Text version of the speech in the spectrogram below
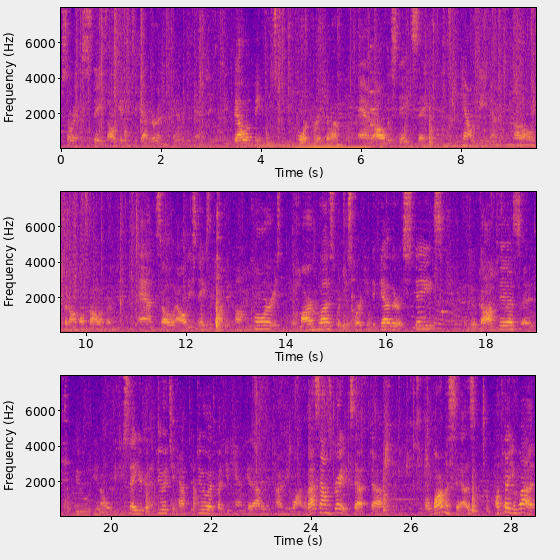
sorting states all getting together and, and, and developing these core curriculum, and all the states saying, count me in, not all, but almost all of them. And so all these states adopted Common Core. It's harmless. We're just working together as states to adopt this. Uh, you, you know, if you say you're going to do it, you have to do it, but you can get out anytime you want. Well, that sounds great, except uh, Obama says, I'll tell you what,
